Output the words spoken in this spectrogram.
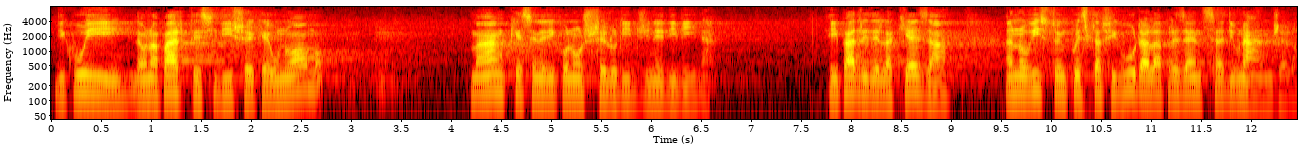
di cui da una parte si dice che è un uomo, ma anche se ne riconosce l'origine divina. E i padri della Chiesa hanno visto in questa figura la presenza di un angelo.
